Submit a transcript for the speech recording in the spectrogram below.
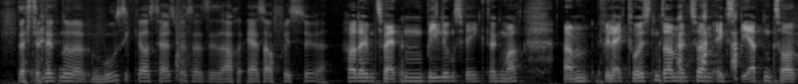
Der ist ja nicht nur Musiker aus Salzburg, sondern er ist auch, er ist auch Friseur. hat er im zweiten Bildungsweg dann gemacht. Ähm, vielleicht holst du ihn da mal zu einem Expertentag,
